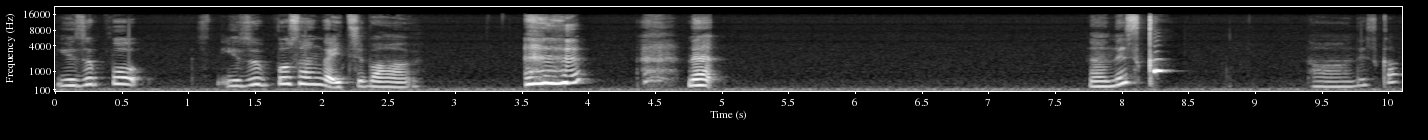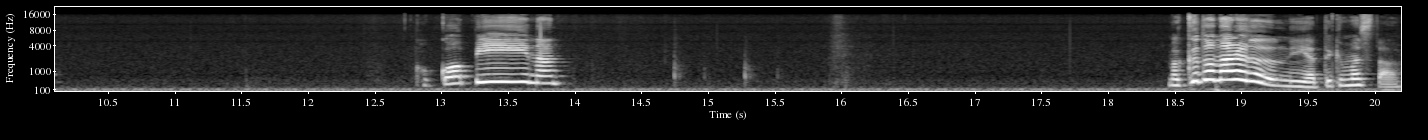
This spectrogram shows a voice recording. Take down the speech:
ゆずぽゆずぽさんが一番合う。ね。何ですか？何ですか？ココピーナッマクドナルドにやってきました。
